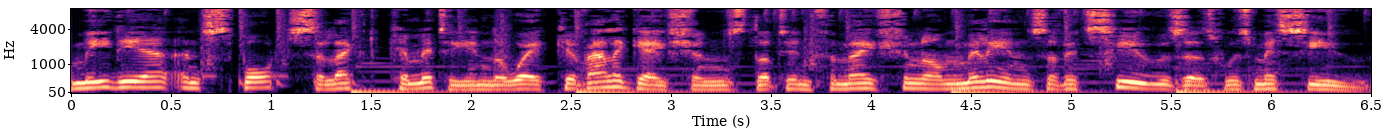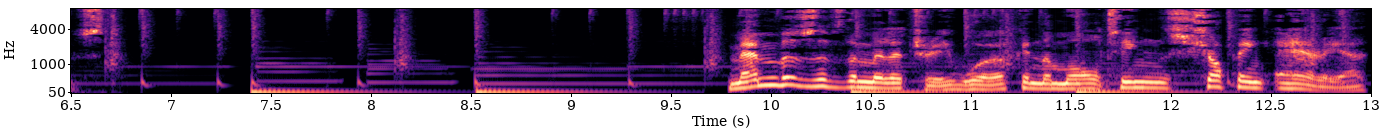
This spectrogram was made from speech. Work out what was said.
Media and Sport Select Committee in the wake of allegations that information on millions of its users was misused. Members of the military work in the Maltings shopping area,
